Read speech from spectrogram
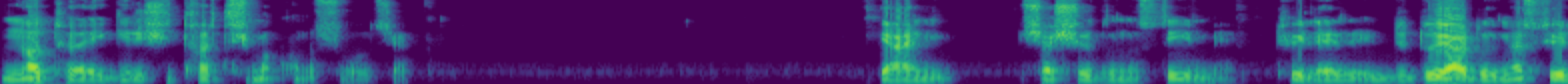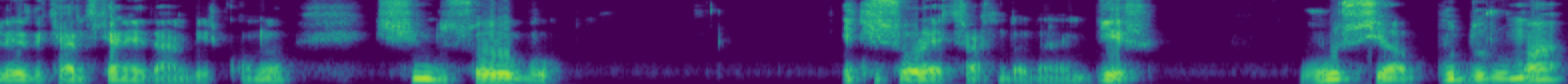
NATO'ya girişi tartışma konusu olacak. Yani şaşırdınız değil mi? Tüyleri, duyar duymaz tüyleri diken diken eden bir konu. Şimdi soru bu iki soru etrafında dönelim. Bir, Rusya bu duruma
